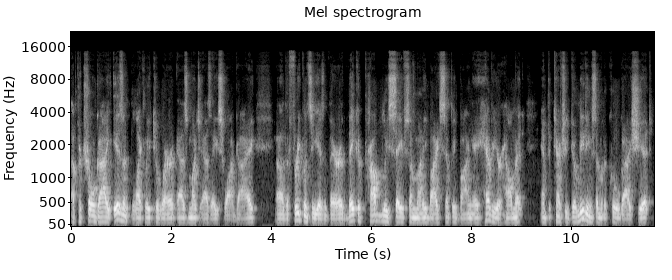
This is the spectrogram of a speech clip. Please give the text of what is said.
a patrol guy isn't likely to wear it as much as a SWAT guy. Uh, the frequency isn't there. They could probably save some money by simply buying a heavier helmet and potentially deleting some of the cool guy shit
